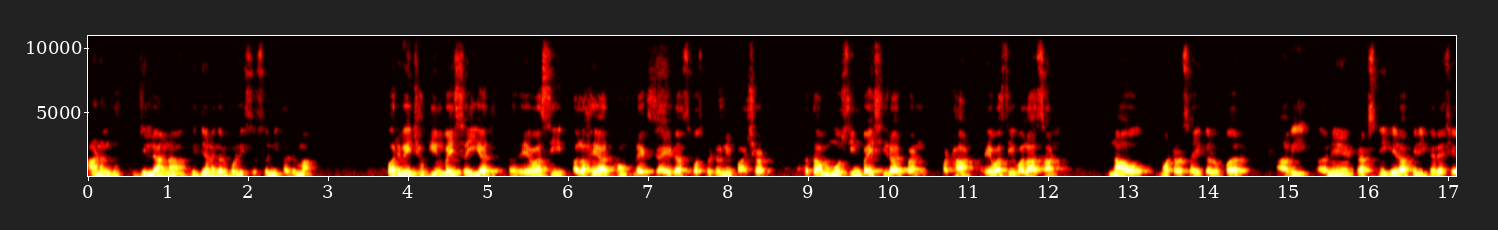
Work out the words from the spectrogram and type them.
આણંદ જિલ્લાના વિદ્યાનગર પોલીસ સ્ટેશનની હદમાં પરવેજ હકીમભાઈ સૈયદ, રહેવાસી અલ હયાત કોમ્પ્લેક્સ ઝાયડસ હોસ્પિટલની પાછળ, તથા મોસીનભાઈ સિરાજપાન પઠાણ, રહેવાસી વલાસણ નાઓ મોટરસાઇકલ ઉપર આવી અને ડ્રગ્સની હેરાફેરી કરે છે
